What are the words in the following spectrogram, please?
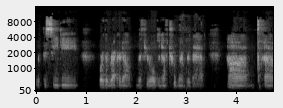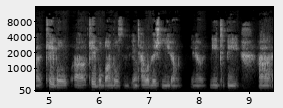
with the CD, or the record album, if you're old enough to remember that. Um, uh, cable uh, cable bundles in, yeah. in, television, you don't you know need to be uh,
